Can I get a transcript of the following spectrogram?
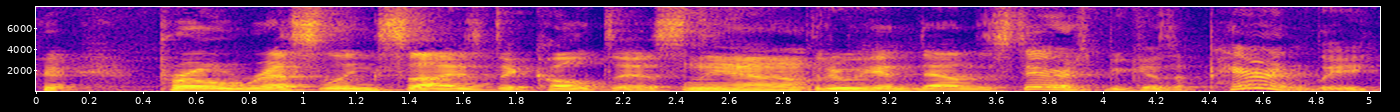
pro wrestling sized occultist Yeah. threw him down the stairs because apparently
